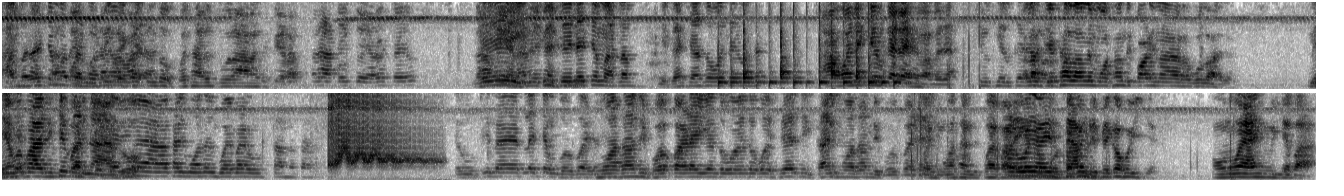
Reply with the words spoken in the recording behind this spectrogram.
આ બધા ચમત્કાર ઊભો દોરા આવે છે પેલા. રાતે તો હેરાન કર્યો. ભેગા હોય છે. ને બા.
